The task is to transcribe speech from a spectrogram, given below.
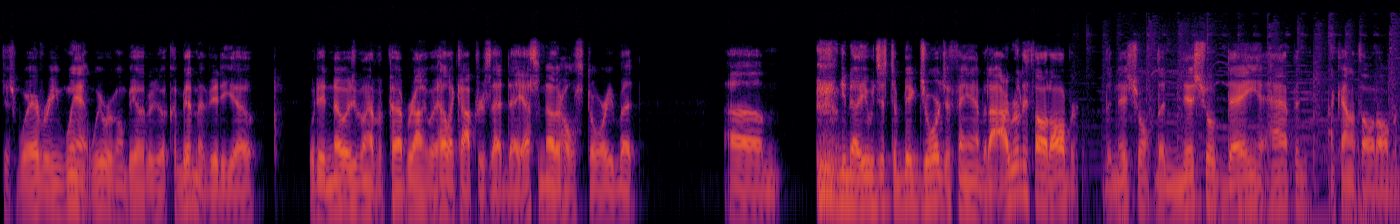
just wherever he went, we were going to be able to do a commitment video We didn't know he was going to have a pep rally with helicopters that day. That's another whole story. But, um, you know, he was just a big Georgia fan. But I really thought Auburn. The initial the initial day it happened, I kind of thought Auburn.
